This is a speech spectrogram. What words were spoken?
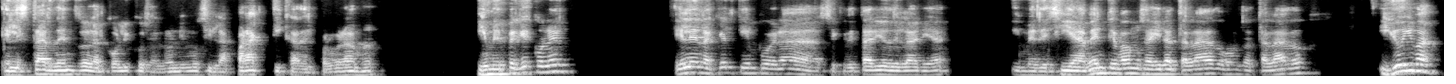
el, estar dentro de Alcohólicos Anónimos y la práctica del programa. Y me pegué con él. Él en aquel tiempo era secretario del área y me decía, vente, vamos a ir a tal lado, vamos a tal lado. Y yo iba.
